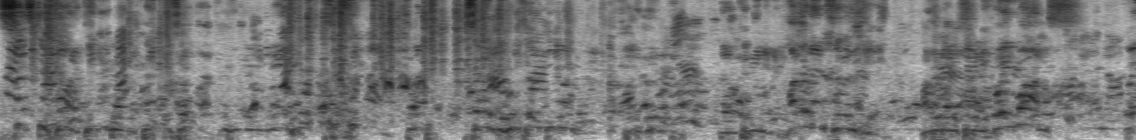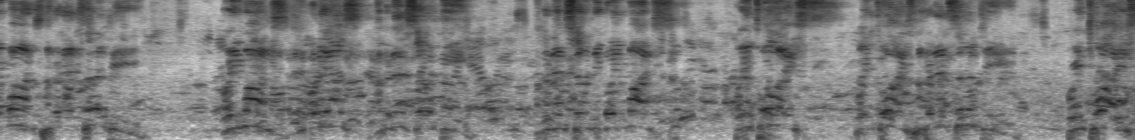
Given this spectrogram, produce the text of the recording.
65. Thank you, brother. Thank you so much. This is going to be amazing. 65. 70. Who's 70 now? 170. 170. Going once. Going once. 170. Going once. Anybody else? 170. 170 going once. Going twice. Going twice. 170. Going twice.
